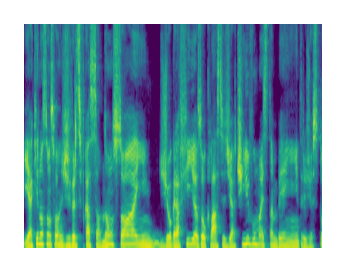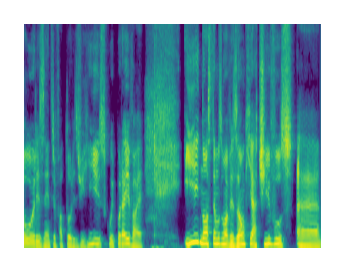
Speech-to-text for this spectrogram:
E aqui nós estamos falando de diversificação não só em geografias ou classes de ativo, mas também entre gestores, entre fatores de risco e por aí vai. E nós temos uma visão que ativos. É,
